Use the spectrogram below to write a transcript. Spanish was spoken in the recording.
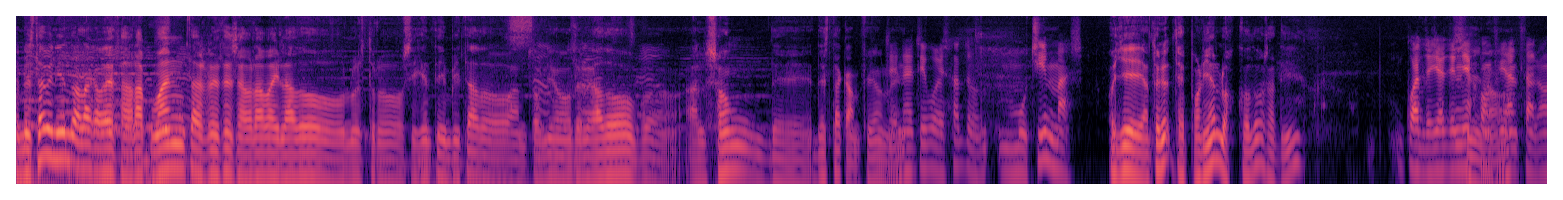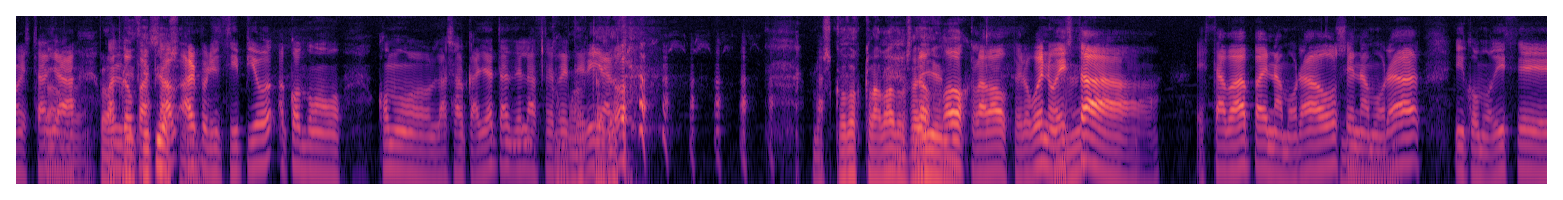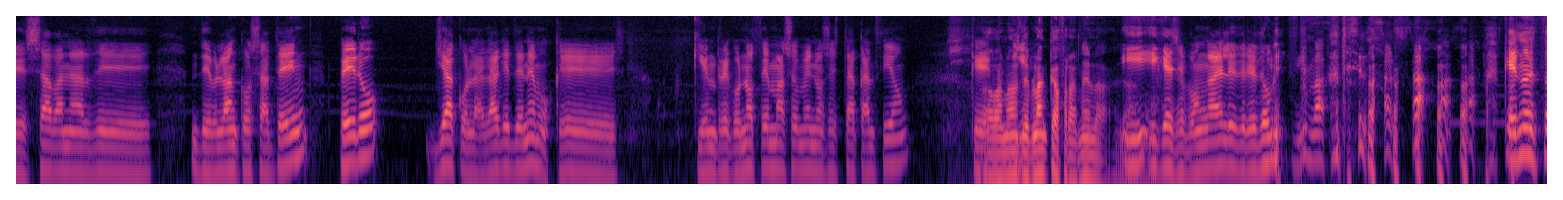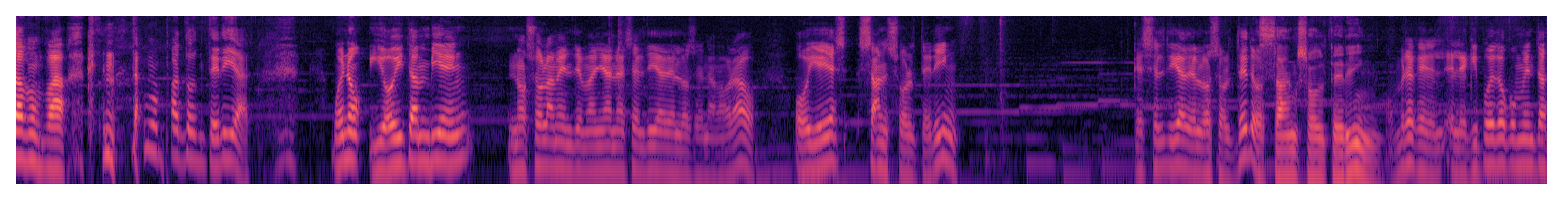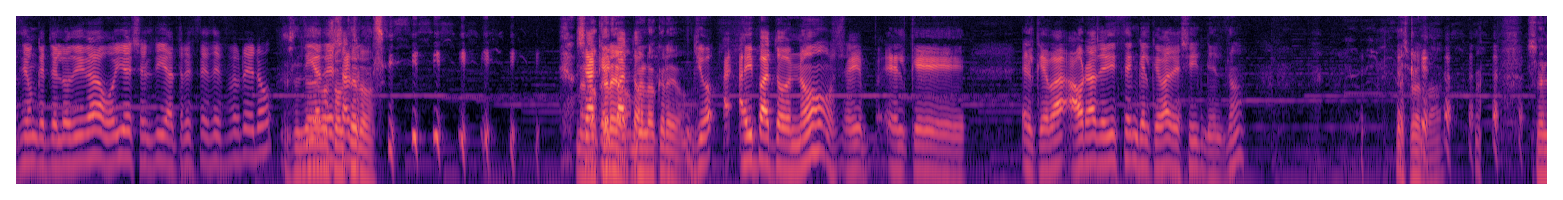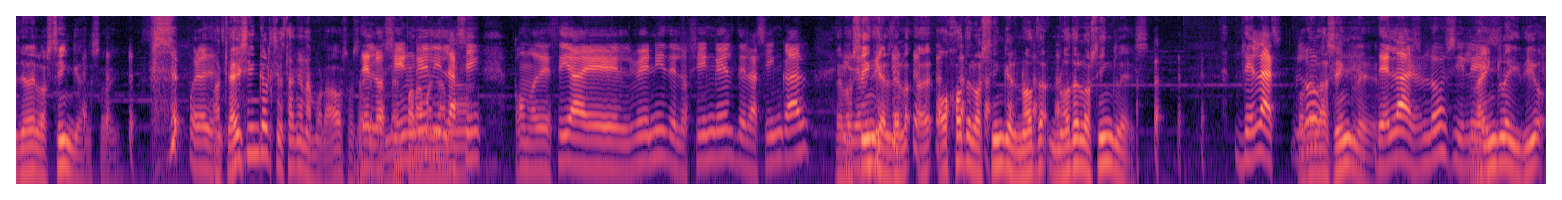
Se me está viniendo a la cabeza ahora cuántas veces habrá bailado nuestro siguiente invitado, Antonio Delgado, al son de, de esta canción. ¿eh? Tiene tipo exacto, muchísimas. Oye, Antonio, ¿te ponían los codos a ti? Cuando ya tenías Sí, ¿no? confianza, ¿no? Está Claro, ya. al Cuando principio pasaba, sí. al principio, como, como las alcayatas de la ferretería, ¿no? Los codos clavados ahí Los en... codos clavados. Pero bueno, ¿Eh? esta estaba para enamorados, Mm. enamorar, y como dice, sábanas de, de blanco satén, pero ya con la edad que tenemos, que es quien reconoce más o menos esta canción, que, y- de blanca franela. y, que se ponga el edredón encima de la sábana, que no estamos para que no estamos para tonterías. Bueno, y hoy también, no solamente mañana es el día de los enamorados, hoy es San Solterín, que es el día de los solteros. San Solterín. Hombre, que el, el equipo de documentación que te lo diga, hoy es el día 13 de febrero. ¿Es el día de los solteros? Sí. Me O sea, lo que creo, me lo creo. Yo, hay todos, ¿no? O sea, el que el que va, ahora le dicen que el que va de single, ¿no? Es verdad. es el día de los singles hoy. Bueno, Aunque hay singles que están enamorados. O sea, de los singles y la mañana- sing, como decía el Benny, de los singles, de la single. De los singles, de lo- eh, ojo de los singles, no de, no de los ingles. De las O de las ingles. de las los y La ingle y Dios.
